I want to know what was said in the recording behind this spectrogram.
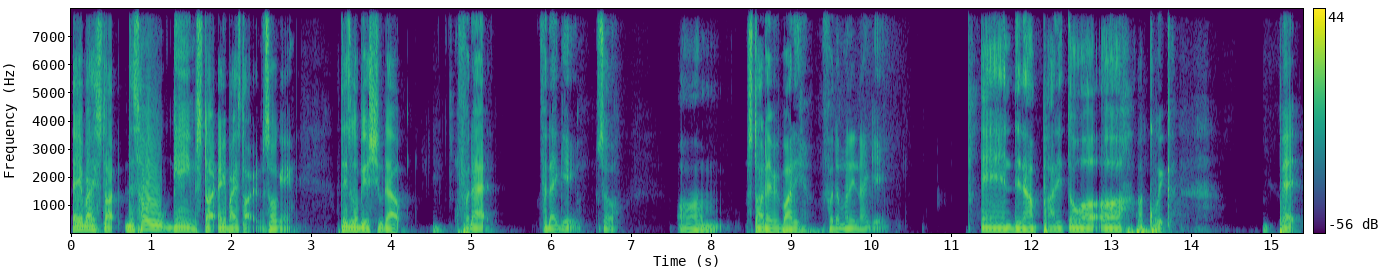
Everybody start this whole game start everybody starting this whole game. I think it's gonna be a shootout for that for that game. So um start everybody for the Monday night game. And then I'll probably throw a a, a quick bet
